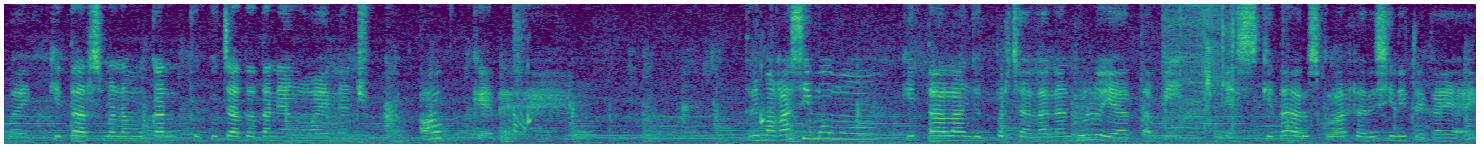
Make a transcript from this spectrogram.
Baik, kita harus menemukan buku catatan yang lainnya juga. Oke deh. Terima kasih Momo. Kita lanjut perjalanan dulu ya, tapi yes, kita harus keluar dari sini deh kayaknya.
